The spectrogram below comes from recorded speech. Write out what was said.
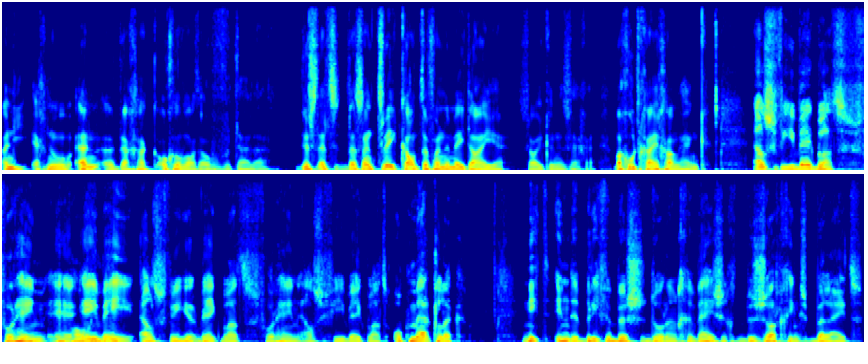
Annie. En uh, daar ga ik ook wel wat over vertellen. Dus dat, dat, zijn twee kanten van de medaille, zou je kunnen zeggen. Maar goed, ga je gang, Henk. Elsevier Weekblad, voorheen eh, EW. Elsevier Weekblad, voorheen Elsevier Weekblad. Opmerkelijk. Niet in de brievenbus door een gewijzigd bezorgingsbeleid.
